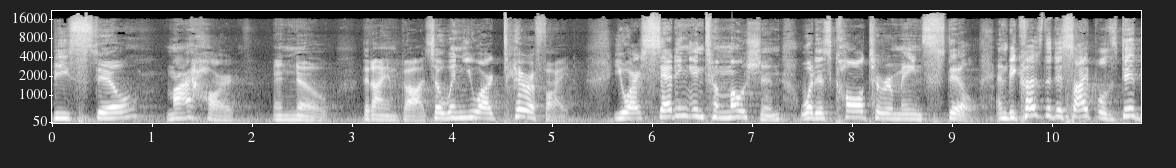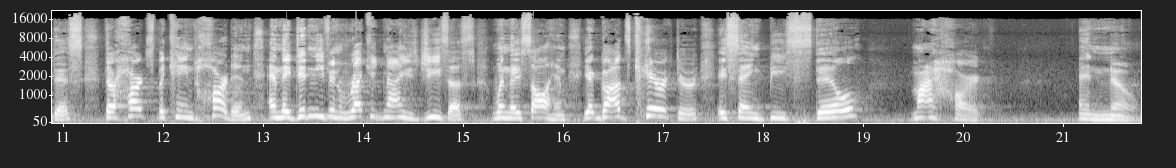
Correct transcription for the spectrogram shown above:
Be still my heart and know that I am God." So when you are terrified, you are setting into motion what is called to remain still. And because the disciples did this, their hearts became hardened and they didn't even recognize Jesus when they saw him. Yet God's character is saying, Be still my heart and know.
